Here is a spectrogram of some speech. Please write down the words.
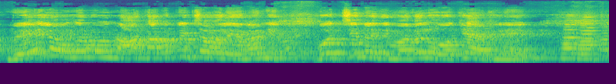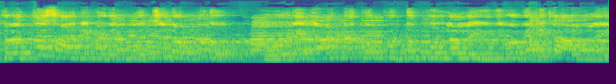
కాల వేల ఉంగరం నాకు అనిపించవలేనని వచ్చినది మొదలు ఒకే అభినయం. క్రొత్తసారి ఇక్కడికి వచ్చినప్పుడు కోడెగాండ్రకు పుట్టుకున్నలో ఇది ఒకటి కావాలి.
